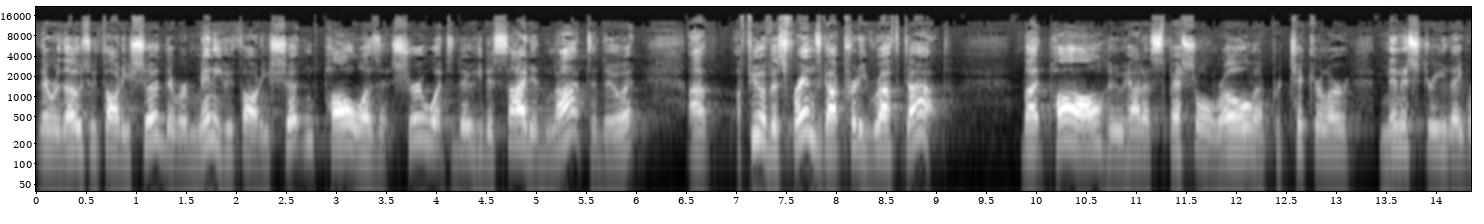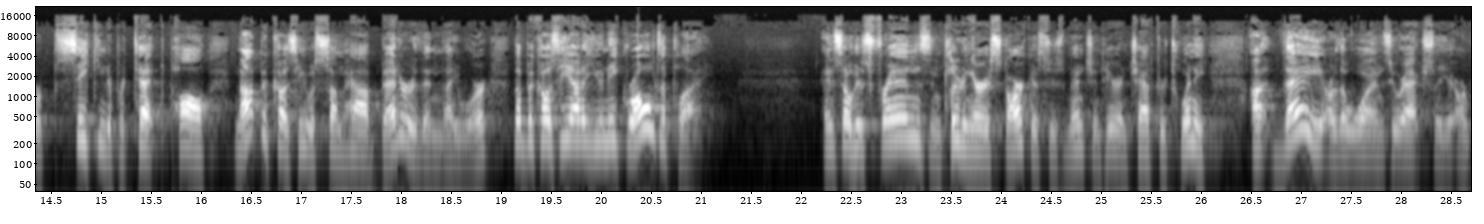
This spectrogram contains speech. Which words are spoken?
There were those who thought he should, there were many who thought he shouldn't. Paul wasn't sure what to do. He decided not to do it. Uh, a few of his friends got pretty roughed up. But Paul, who had a special role, a particular ministry, they were seeking to protect Paul, not because he was somehow better than they were, but because he had a unique role to play. And so his friends, including Aristarchus, who's mentioned here in chapter 20, uh, they are the ones who are actually are,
